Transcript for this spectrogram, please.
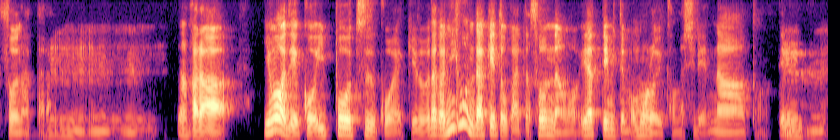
そうなったら。うんうんうん、だから今までこう一方通行やけどだから日本だけとかやったらそんなんをやってみてもおもろいかもしれんなと思ってる。うんうん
